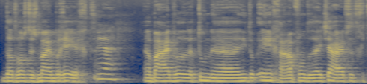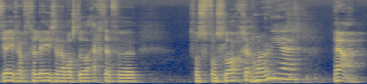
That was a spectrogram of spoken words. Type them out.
dat was dus mijn bericht. Ja. En, maar hij wilde daar toen eh, niet op ingaan. Hij vond het, weet je, hij heeft het gekregen, hij heeft het gelezen en hij was er wel echt even van, van slag, zeg maar. Ja. Ja,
